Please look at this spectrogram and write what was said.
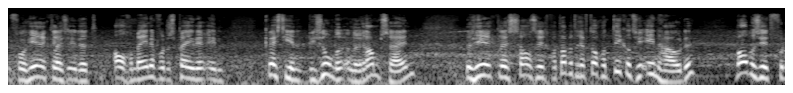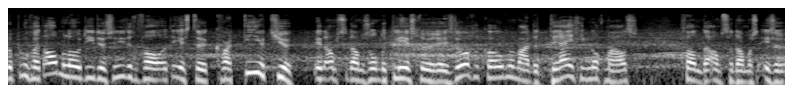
voor Heracles in het algemeen en voor de speler in kwestie in het bijzonder een ramp zijn. Dus Heracles zal zich wat dat betreft toch een tikkeltje inhouden. Balbezit voor de ploeg uit Almelo die dus in ieder geval het eerste kwartiertje in Amsterdam zonder kleerscheuren is doorgekomen. Maar de dreiging nogmaals van de Amsterdammers is er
